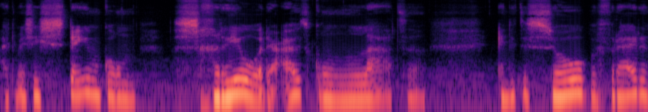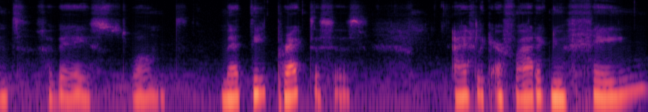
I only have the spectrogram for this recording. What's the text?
uit mijn systeem kon schreeuwen, eruit kon laten. En dit is zo bevrijdend geweest, want met die practices, eigenlijk ervaar ik nu geen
